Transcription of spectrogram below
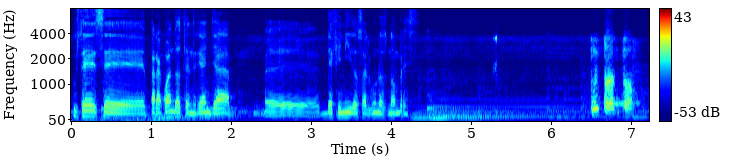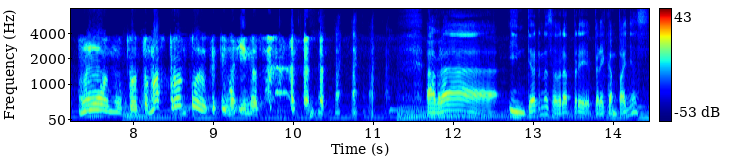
¿Ustedes eh, para cuándo tendrían ya eh, definidos algunos nombres? Muy pronto, muy, muy pronto. Más pronto de lo que te imaginas. ¿Habrá internas? ¿Habrá pre-campañas?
